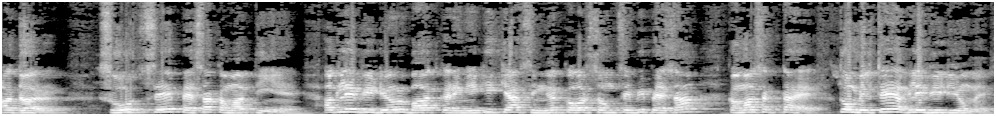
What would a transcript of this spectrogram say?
अदर सोर्स से पैसा कमाती हैं। अगले वीडियो में बात करेंगे कि क्या सिंगर कवर सॉन्ग से भी पैसा कमा सकता है। तो मिलते हैं अगले वीडियो में।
